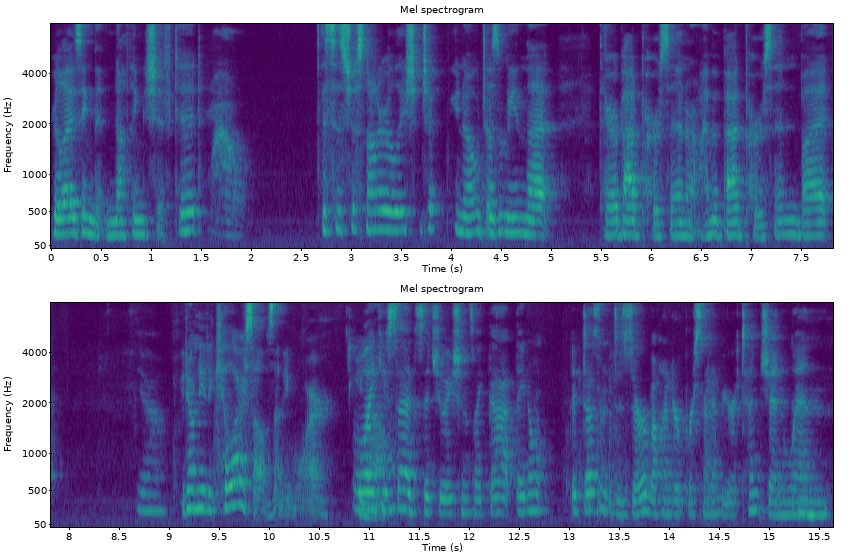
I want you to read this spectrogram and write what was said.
Realizing that nothing shifted. Wow. This is just not a relationship, you know, doesn't mean that they're a bad person or I'm a bad person, but Yeah. we don't need to kill ourselves anymore. Well, like know? you said, situations like that, they don't it doesn't deserve 100% of your attention when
